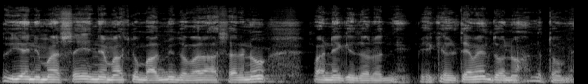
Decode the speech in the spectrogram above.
تو یہ نماز صحیح نماز کو بعد میں دوبارہ اثر نو پڑھنے کی ضرورت نہیں۔ پھر کھلتے ہوئے دونوں حالتوں میں۔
